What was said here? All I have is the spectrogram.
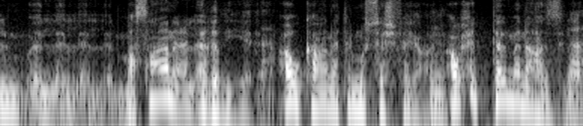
الم- ال- ال- المصانع الأغذية نعم. أو كانت المستشفيات. أو حتى المنازل نعم.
